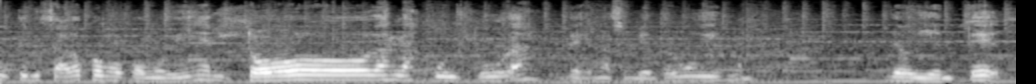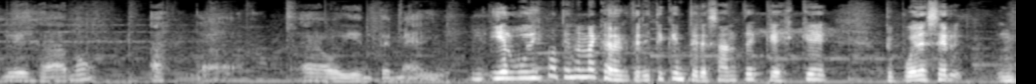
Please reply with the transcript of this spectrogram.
utilizado como comodín en todas las culturas desde el nacimiento del budismo, de Oriente Lejano hasta a Oriente Medio. Y el budismo tiene una característica interesante que es que tú puedes ser un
